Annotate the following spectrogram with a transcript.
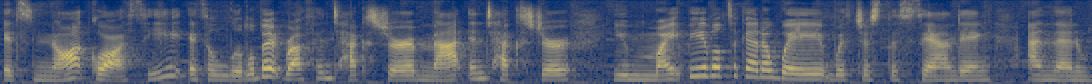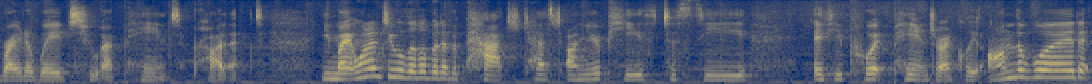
it's not glossy, it's a little bit rough in texture, matte in texture. You might be able to get away with just the sanding and then right away to a paint product. You might wanna do a little bit of a patch test on your piece to see if you put paint directly on the wood,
